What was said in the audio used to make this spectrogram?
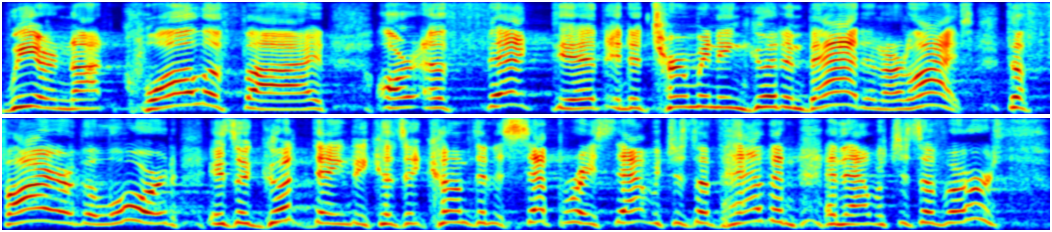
we are not qualified or effective in determining good and bad in our lives. The fire of the Lord is a good thing because it comes and it separates that which is of heaven and that which is of earth.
